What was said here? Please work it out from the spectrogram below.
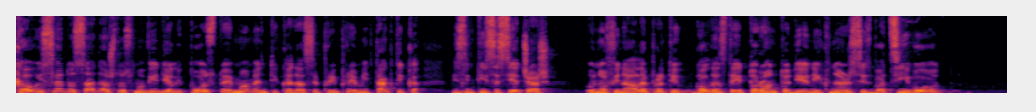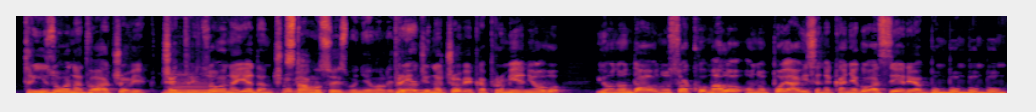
kao i sve do sada što smo vidjeli, postoje momenti kada se pripremi taktika. Mislim, ti se sjećaš ono finale protiv Golden State Toronto, gdje je Nick Nurse izbacivo tri zona, dva čovjek, četiri mm. zona, jedan čovjek Stalno su izbunjevali. prijeđi na čovjeka, promijeni ovo i on onda ono svako malo ono pojavi se neka njegova serija bum bum bum bum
